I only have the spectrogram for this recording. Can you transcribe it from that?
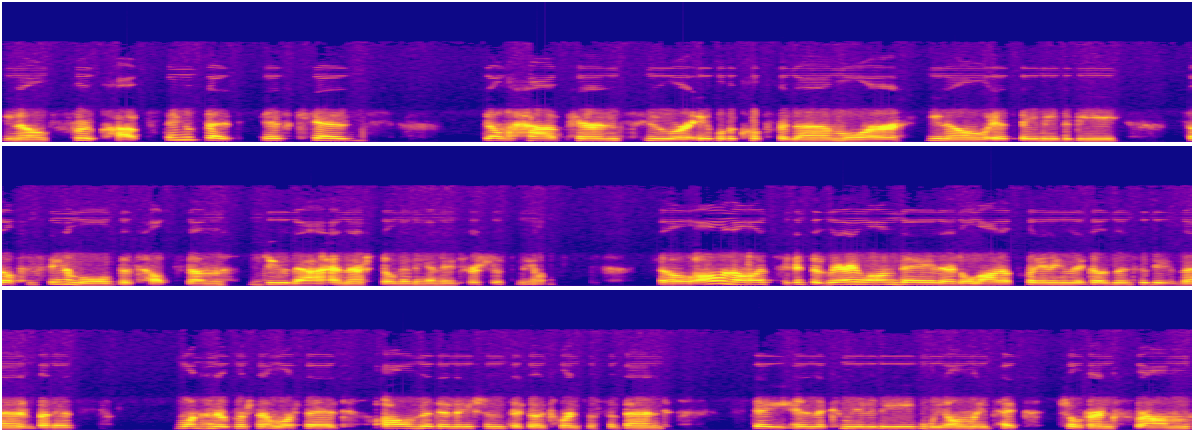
you know, fruit cups, things that if kids don't have parents who are able to cook for them or, you know, if they need to be self-sustainable, this helps them do that and they're still getting a nutritious meal. So all in all, it's, it's a very long day. There's a lot of planning that goes into the event, but it's 100% worth it. All of the donations that go towards this event stay in the community. We only pick children from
